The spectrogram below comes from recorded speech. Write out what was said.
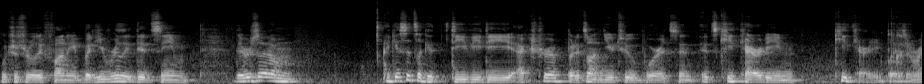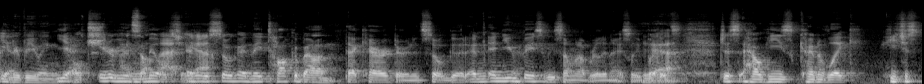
which was really funny. But he really did seem. There's um, I guess it's like a DVD extra, but it's on YouTube where it's in. It's Keith Carradine. Keith Carradine plays him, right? interviewing Yeah, Milch. interviewing Milch, that, and it was so and they talk about that character, and it's so good. And and you basically sum it up really nicely, but Yeah. it's just how he's kind of like he's just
